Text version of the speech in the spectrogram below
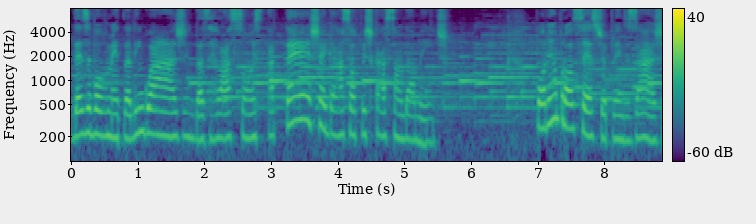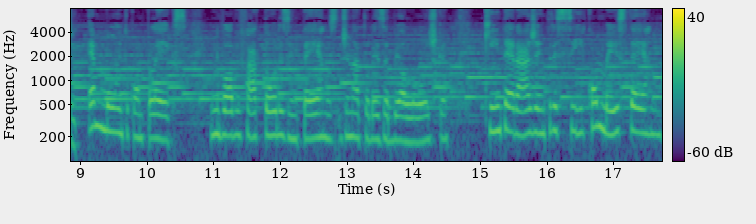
desenvolvimento da linguagem, das relações, até chegar à sofisticação da mente. Porém, o processo de aprendizagem é muito complexo, envolve fatores internos de natureza biológica que interagem entre si com o meio externo.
